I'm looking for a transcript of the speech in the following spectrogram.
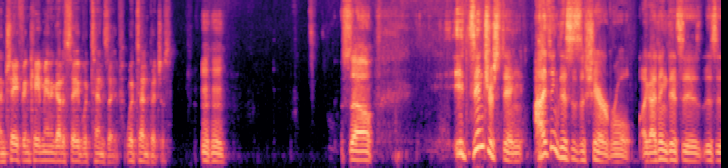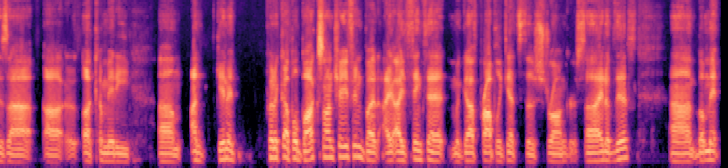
And Chafin came in and got a save with 10 save with 10 pitches. Mm-hmm. So it's interesting. I think this is a shared role. Like I think this is this is a a, a committee. Um, I'm gonna put a couple bucks on Chafin, but I, I think that McGough probably gets the stronger side of this. Um, but may,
